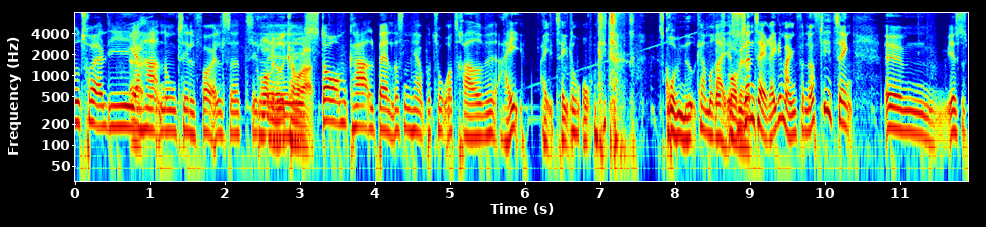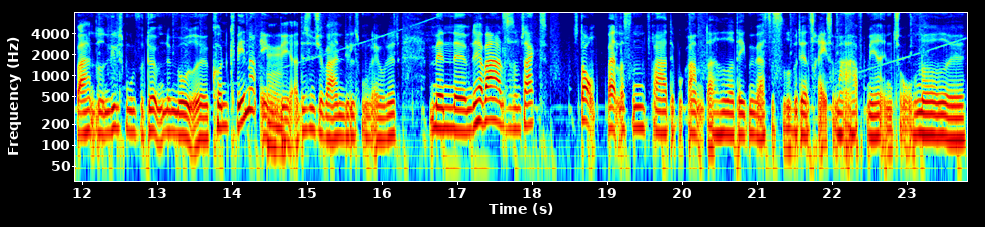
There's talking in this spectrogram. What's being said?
nu tror jeg lige, Ja. jeg har nogle tilføjelser til ned, øh, kammerat. Storm Karl Baldersen her på 32. Ej, ej, tal ordentligt. Skruer vi ned, Så kammerat. skruer Jeg vi synes, han sagde rigtig mange fornuftige ting. Øhm, jeg synes bare, han lød en lille smule fordømmende mod øh, kun kvinder egentlig, mm. og det synes jeg var en lille smule ærgerligt. Men øh, det her var altså som sagt Storm Baldersen fra det program, der hedder Date med værste side på DR3, som har haft mere end 200 øh,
